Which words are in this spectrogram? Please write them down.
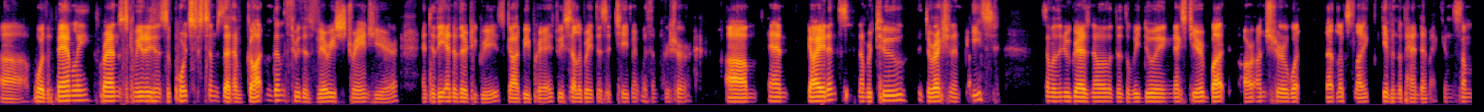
uh, for the family, friends, communities, and support systems that have gotten them through this very strange year and to the end of their degrees. God be praised. We celebrate this achievement with them for sure. Um, and guidance. Number two, direction and peace. Some of the new grads know that they'll be doing next year, but are unsure what that looks like given the pandemic. And some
